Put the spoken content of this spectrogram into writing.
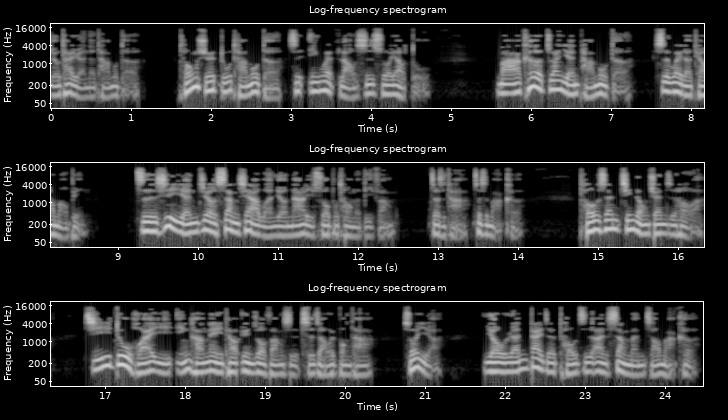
犹太人的塔木德，同学读塔木德是因为老师说要读。马克钻研塔木德是为了挑毛病，仔细研究上下文有哪里说不通的地方。这是他，这是马克。投身金融圈之后啊，极度怀疑银行那一套运作方式，迟早会崩塌。所以啊，有人带着投资案上门找马克，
